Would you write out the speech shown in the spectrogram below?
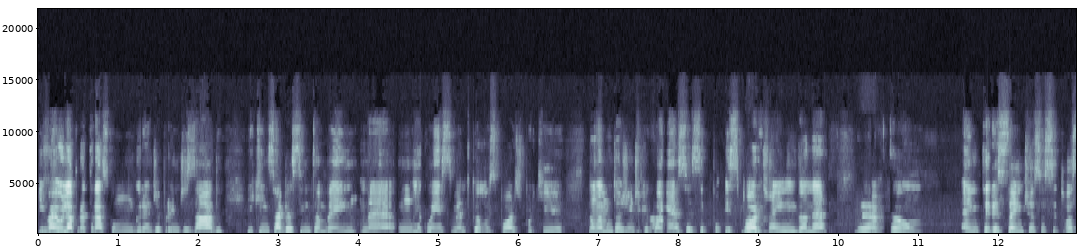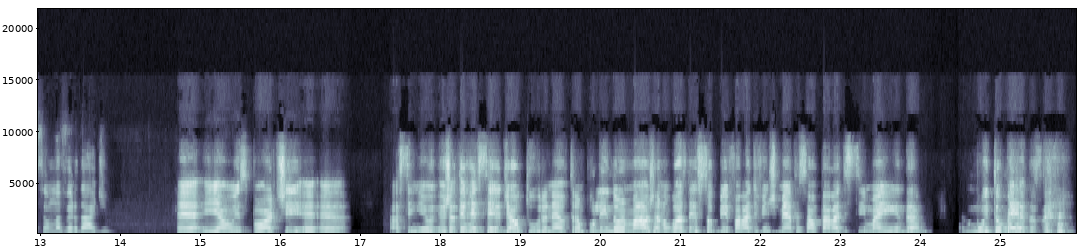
e vai olhar para trás como um grande aprendizado e quem sabe assim também, né, um reconhecimento pelo esporte, porque não é muita gente que conhece esse esporte uhum. ainda, né? É. Então, é interessante essa situação, na verdade. É, e é um esporte, é, é, assim, eu, eu já tenho receio de altura, né? O trampolim normal já não gosto de subir, falar de 20 metros, saltar lá de cima ainda, muito menos.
